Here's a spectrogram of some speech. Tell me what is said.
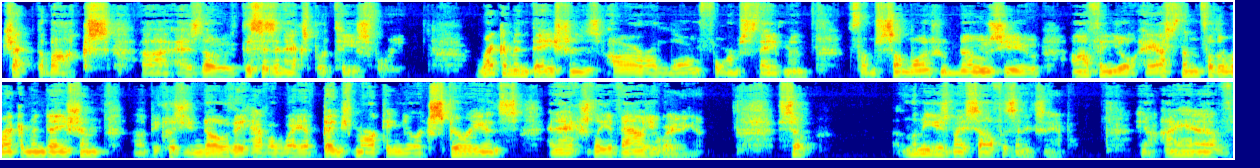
check the box uh, as though this is an expertise for you. Recommendations are a long form statement from someone who knows you. Often you'll ask them for the recommendation uh, because you know they have a way of benchmarking your experience and actually evaluating it. So let me use myself as an example. You know, I have,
